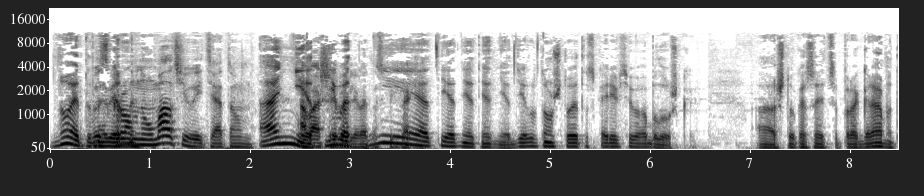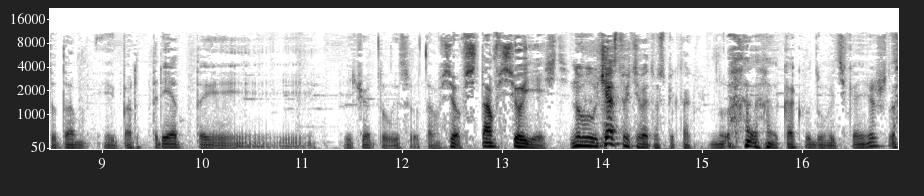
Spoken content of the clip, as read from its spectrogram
Ну, это, Вы наверное... скромно умалчиваете о том, А нет, о вашей не роли в этом спектакле. нет, нет, нет, нет, нет. Дело в том, что это, скорее всего, обложка. А что касается программы, то там и портреты, и, и черт лысого, там все, там все есть. Ну, вы участвуете в этом спектакле? Ну, как вы думаете, конечно.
